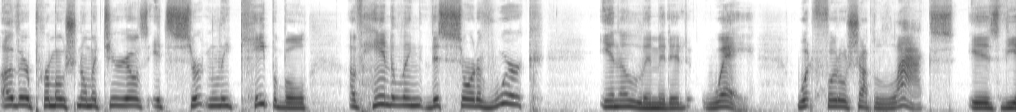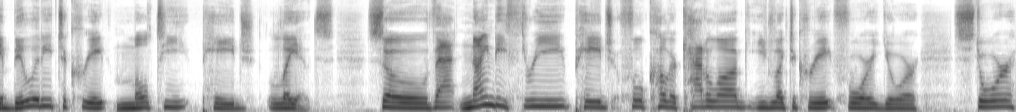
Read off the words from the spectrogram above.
other promotional materials, it's certainly capable of handling this sort of work in a limited way. what Photoshop lacks is the ability to create multi page layouts. So, that 93 page full color catalog you'd like to create for your store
